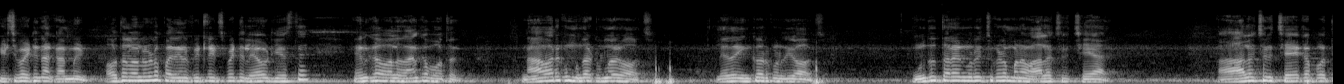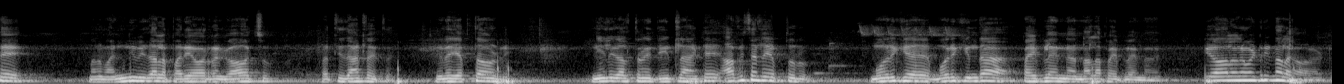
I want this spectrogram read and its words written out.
ఇడిచిపెట్టి నాకు అమ్మిండు అవతల వాళ్ళు కూడా పదిహేను ఫీట్లు ఇడిచిపెట్టి లేఅవుట్ చేస్తే వెనుక వాళ్ళ దానిక పోతుంది. నా వరకు ముందట ఉన్నది కావచ్చు లేదా ఇంకొకరికి ఉన్నది కావచ్చు. ముందు తరం గురించి కూడా మనం ఆలోచన చేయాలి. ఆ ఆలోచన చేయకపోతే మనం అన్ని విధాల పర్యావరణం కావచ్చు ప్రతి దాంట్లో అవుతుంది. నేను చెప్తా ఉండి నీళ్ళు కలుతున్నాయి దీంట్లో అంటే ఆఫీసర్లు చెప్తున్నారు మోరికి మోరి కింద పైప్ లైన్ నల్ల పైప్ లైన్ కావాలని బట్టి నల్ల కావాలంటే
